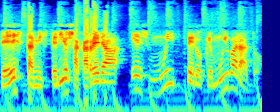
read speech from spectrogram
de esta misteriosa carrera es muy pero que muy barato.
